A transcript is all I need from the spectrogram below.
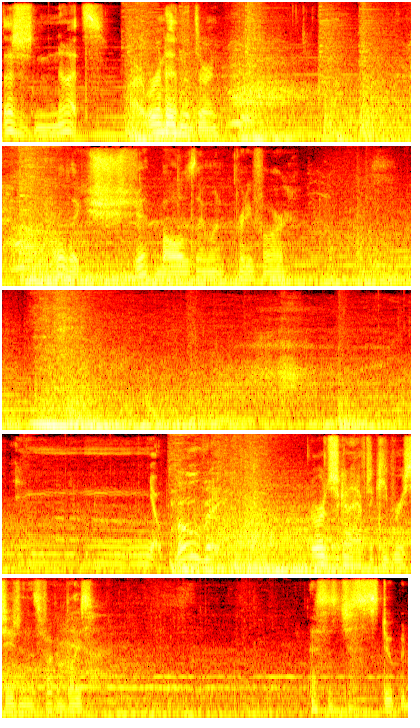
That's just nuts. Alright, we're gonna end the turn. Holy shit balls, they went pretty far. Nope. Move it! We're just gonna have to keep resieging this fucking place. This is just stupid.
